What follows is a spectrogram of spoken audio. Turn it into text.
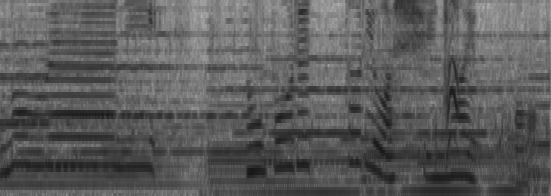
この上に登れたりはしないか。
